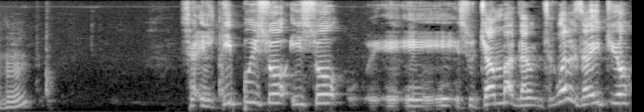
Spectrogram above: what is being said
O sea, el tipo hizo, hizo su chamba. ¿Se acuerdan? Les había dicho yo,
